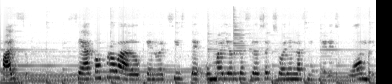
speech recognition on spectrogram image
Falso. Se ha comprobado que no existe un mayor deseo sexual en las mujeres u hombres,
